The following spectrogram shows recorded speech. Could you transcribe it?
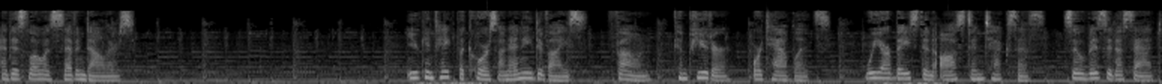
and as low as $7. You can take the course on any device, phone, computer, or tablets. We are based in Austin, Texas, so visit us at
